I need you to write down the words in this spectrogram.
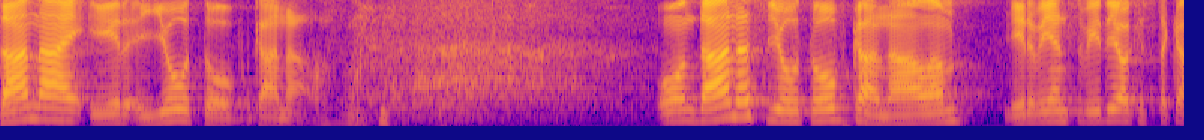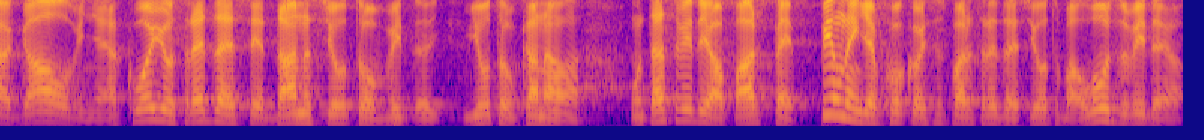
Danai ir YouTube kanāls. un Danas YouTube kanālam ir viens video, kas tā kā galviņa, ja? ko jūs redzēsiet Danas YouTube, YouTube kanālā. Un tas video pārspēja pilnīgi jebko, ko es vispār esmu redzējis YouTube. Lūdzu, video!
